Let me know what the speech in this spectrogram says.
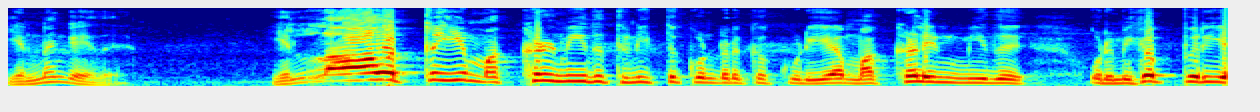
என்னங்க இது? எல்லாவற்றையும் மக்கள் மீது திணித்து கொண்டிருக்கக்கூடிய மக்களின் மீது ஒரு மிகப்பெரிய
